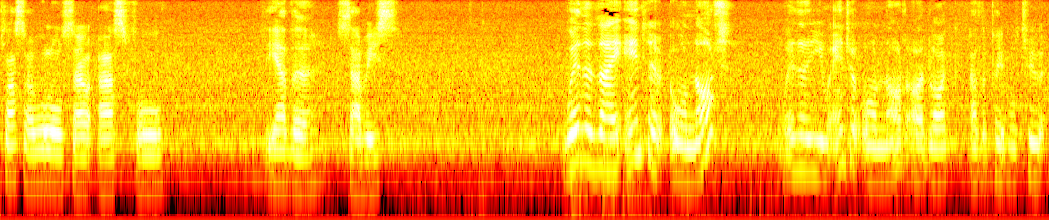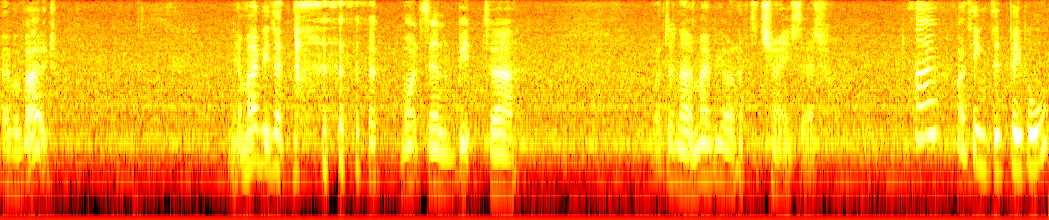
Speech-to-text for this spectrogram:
Plus I will also ask for the other subbies whether they enter or not, whether you enter or not, I'd like other people to have a vote. Now maybe that might sound a bit, uh, I don't know, maybe I'll have to change that. No, I think that people,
